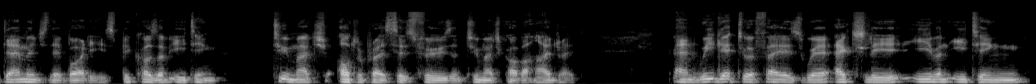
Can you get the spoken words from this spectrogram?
damaged their bodies because of eating too much ultra processed foods and too much carbohydrate. And we get to a phase where actually even eating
